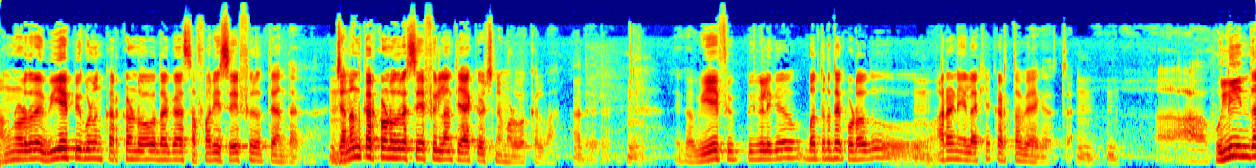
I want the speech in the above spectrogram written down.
ಹಂಗ್ ನೋಡಿದ್ರೆ ವಿ ಐ ಪಿಗಳನ್ನ ಕರ್ಕೊಂಡು ಹೋದಾಗ ಸಫಾರಿ ಸೇಫ್ ಇರುತ್ತೆ ಅಂದಾಗ. ಜನನ್ ಕರ್ಕೊಂಡು ಹೋದ್ರೆ ಸೇಫ್ ಇಲ್ಲ ಅಂತ ಯಾಕೆ ಯೋಚನೆ ಮಾಡ್ಬೇಕಲ್ವಾ? ಅದೇ ಅದೇ. ಹ್ಮ್. ಈಗ ವಿ ಐ ಪಿಗಳಿಗೆ ಭದ್ರತೆ ಕೊಡೋದು ಅರಣ್ಯ ಇಲಾಖೆ ಕರ್ತವ್ಯ ಆಗಿರುತ್ತೆ. ಹುಲಿಯಿಂದ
